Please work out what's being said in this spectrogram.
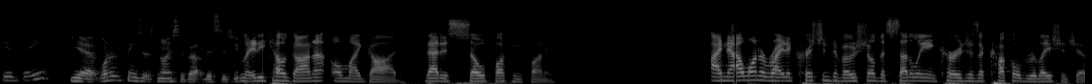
Do you agree? Yeah, one of the things that's nice about this is you. Lady Kelgana, oh my god, that is so fucking funny. I now want to write a Christian devotional that subtly encourages a cuckold relationship.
